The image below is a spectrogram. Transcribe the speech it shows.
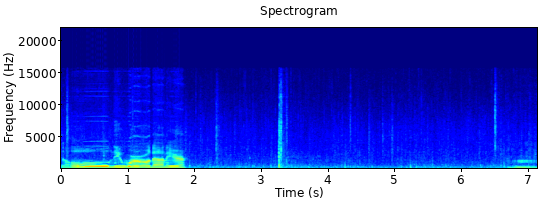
The whole world down here. Hmm.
